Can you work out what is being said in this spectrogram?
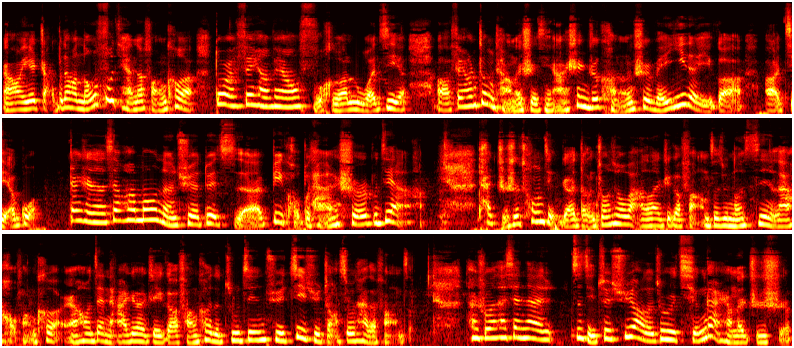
然后也找不到能付钱的房客，都是非常非常符合逻辑，呃，非常正常的事情啊，甚至可能是唯一的一个呃结果。但是呢，三花猫呢却对此闭口不谈，视而不见哈。它只是憧憬着等装修完了，这个房子就能吸引来好房客，然后再拿着这个房客的租金去继续整修他的房子。他说他现在自己最需要的就是情感上的支持。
